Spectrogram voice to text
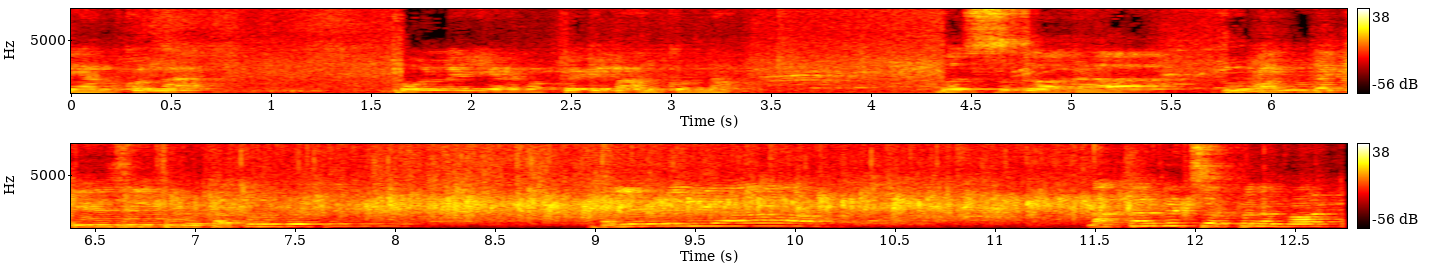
నేను అనుకున్నా ఫోన్లో ఇరవై ముప్పై కిలో అనుకున్నా. బస్సు ద్వారా వంద కేజీలు పెట్టి నా తండ్రి చెప్పిన మాట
